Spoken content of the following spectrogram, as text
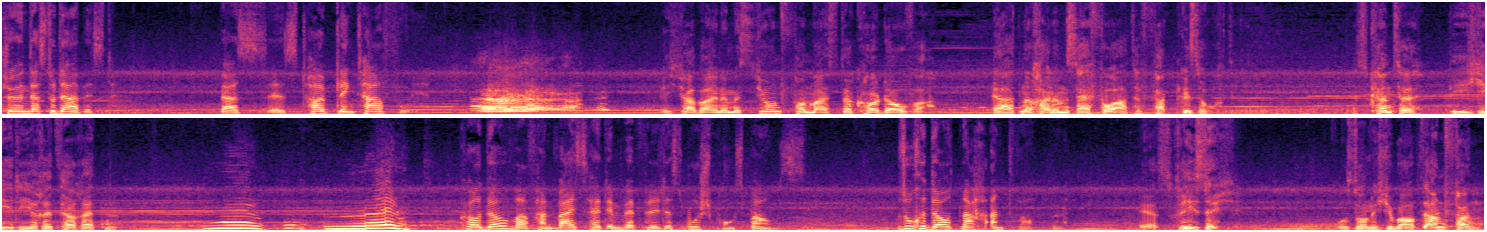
Schön, dass du da bist. Das ist Häuptling Tarful. Ich habe eine Mission von Meister Cordova. Er hat nach einem Sepho-Artefakt gesucht. Es könnte die Jedi-Ritter retten. Cordova fand Weisheit im Wipfel des Ursprungsbaums. Suche dort nach Antworten. Er ist riesig. Wo soll ich überhaupt anfangen?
